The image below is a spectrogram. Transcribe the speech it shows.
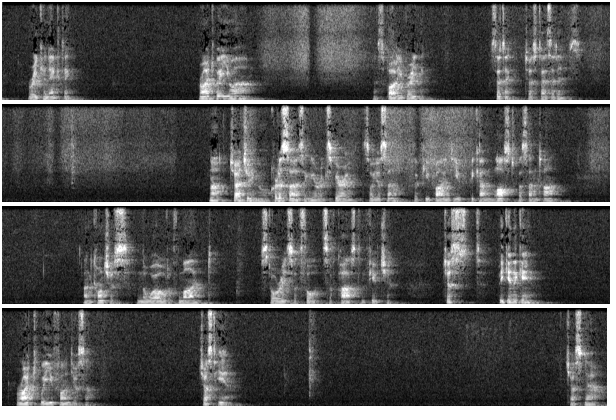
reconnecting, right where you are. This body breathing, sitting just as it is. Not judging or criticizing your experience or yourself if you find you've become lost for some time. Unconscious in the world of the mind, stories of thoughts of past and future. Just begin again, right where you find yourself. Just here. just now.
